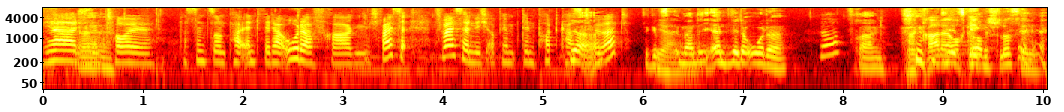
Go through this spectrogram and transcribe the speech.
Ja, die sind toll. Das sind so ein paar Entweder-Oder-Fragen. Ich weiß, ja, ich weiß ja nicht, ob ihr den Podcast Ja. hört. Da gibt es Ja. immer die Entweder-Oder Ja. Fragen. Na, gerade auch gegen. Schluss hin.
